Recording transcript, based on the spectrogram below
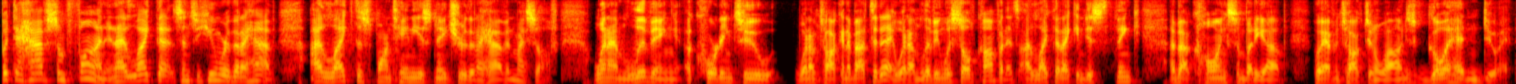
but to have some fun. And I like that sense of humor that I have. I like the spontaneous nature that I have in myself when I'm living according to what I'm talking about today, when I'm living with self confidence. I like that I can just think about calling somebody up who I haven't talked to in a while and just go ahead and do it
